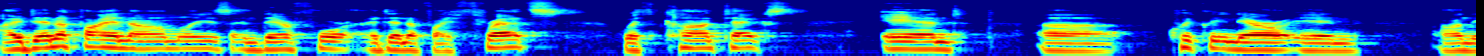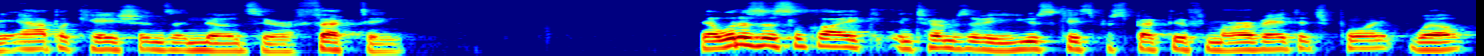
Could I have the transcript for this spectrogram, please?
identify anomalies, and therefore identify threats with context and uh, quickly narrow in on the applications and nodes they're affecting. Now, what does this look like in terms of a use case perspective from our vantage point? Well,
